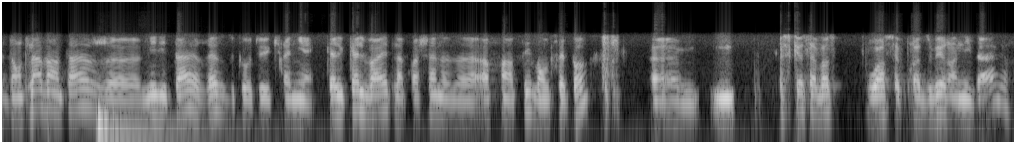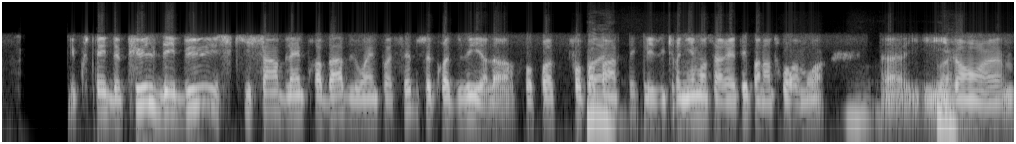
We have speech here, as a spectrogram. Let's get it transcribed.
donc l'avantage euh, militaire reste du côté ukrainien. Quelle, quelle va être la prochaine offensive, on ne sait pas. Est-ce que ça va pouvoir se produire en hiver? Écoutez, depuis le début, ce qui semble improbable ou impossible se produit. Alors, faut pas, faut pas penser que les Ukrainiens vont s'arrêter pendant trois mois. ils vont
